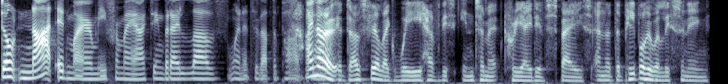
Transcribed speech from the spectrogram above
don't not admire me for my acting, but I love when it's about the podcast. I know it does feel like we have this intimate creative space and that the people who are listening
